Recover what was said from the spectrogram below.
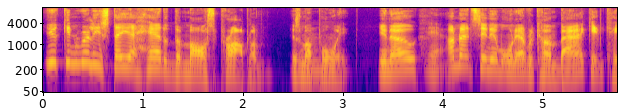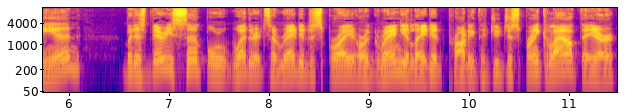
you can really stay ahead of the moss problem, is my mm-hmm. point. You know, Yeah. I'm not saying it won't ever come back. It can, but it's very simple, whether it's a ready to spray or a granulated product that you just sprinkle out there.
